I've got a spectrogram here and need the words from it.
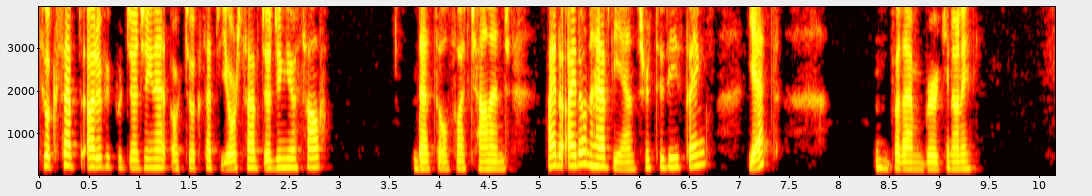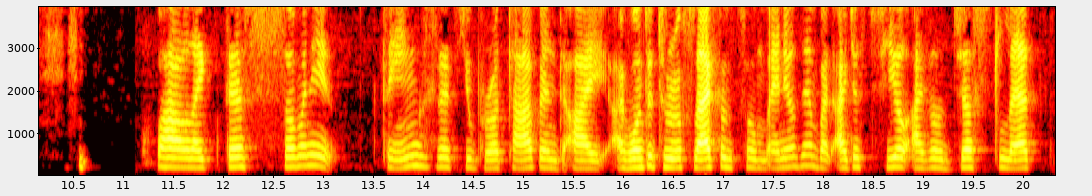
to accept other people judging it or to accept yourself judging yourself, that's also a challenge. I don't, I don't have the answer to these things yet, but I'm working on it. wow, like there's so many things that you brought up and I, I wanted to reflect on so many of them, but I just feel I will just let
